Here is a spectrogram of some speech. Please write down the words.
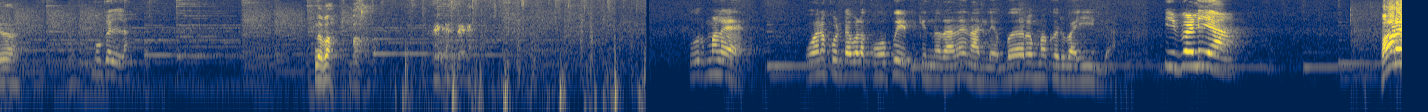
ഏതാ? മുകളില. എന്നാ വാ. ഊർമളെ ഓനെ കൊണ്ട് അവളെ കോപ്പ് ഏൽപ്പിക്കുന്നതാണ് നല്ലത്. വേറെ നമുക്കൊരു വഴിയില്ല. ഇവളിയാ. സാറേ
